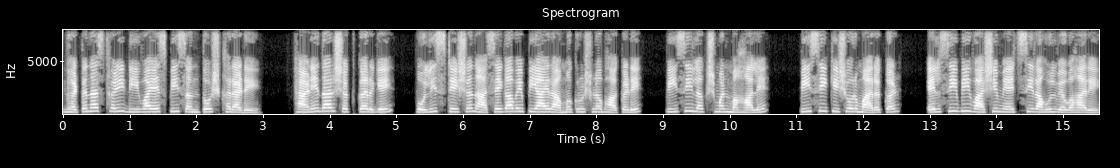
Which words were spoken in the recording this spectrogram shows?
घटनास्थळी डीवायएसपी संतोष खराडे ठाणेदार शक्करगे पोलीस स्टेशन आसेगावे P I Ramkrishna Bhakde P C Laxman Mahale P C Kishor Markad LCB Washim H C Rahul Vyavahare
